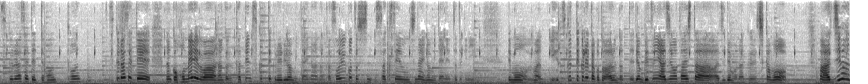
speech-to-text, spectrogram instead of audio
作らせてってほんほん作らせてなんか褒めればなんか勝手に作ってくれるよみたいななんかそういうこと作戦しないのみたいな言った時に。でも、まあ、作ってくれたことはあるんだって。でも別に味も大した味でもなくしかも、まあ、味は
